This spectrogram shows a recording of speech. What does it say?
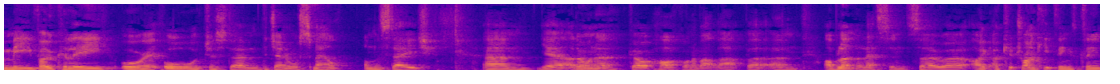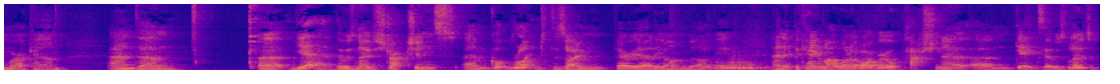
for me vocally or or just um, the general smell on the stage. Um, yeah, I don't want to go hark on about that, but um, I've learnt a lesson. So uh, I, I try and keep things clean where I can, and um, uh, yeah, there was no distractions. Um, got right into the zone very early on with our gig, and it became like one of our real passionate um, gigs. There was loads of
